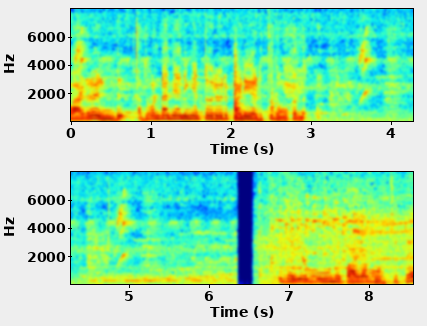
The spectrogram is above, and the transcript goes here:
പഴമുണ്ട്. അതുകൊണ്ടാണ് ഞാൻ ഇങ്ങനത്തെ ഓരോരോ പണി എടുത്ത് നോക്കുന്നത്. ഇത് ഞാൻ മൂന്ന് പഴം മുറിച്ചിട്ട്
